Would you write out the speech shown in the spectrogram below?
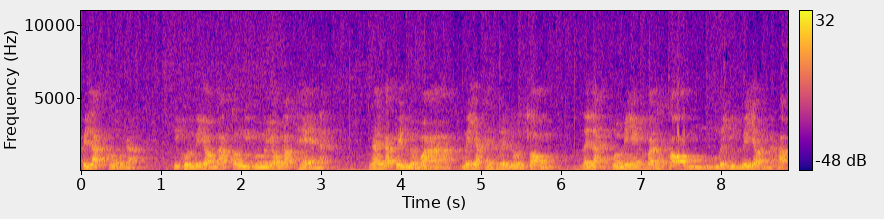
เป็นหลักสูตรอะที่คนไม่ยอมรับต้องมีคนมายอมรับแทนอะ นั่นก็เป็นแบบว่าไม่อยากให้เพื่อนโดนซ่อม หลายๆ คนไม่งั้นเขาก็จะซ่อมไม่หยุดไม่หย่อนนะครับ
